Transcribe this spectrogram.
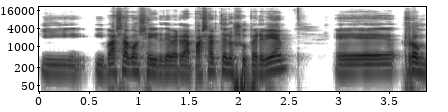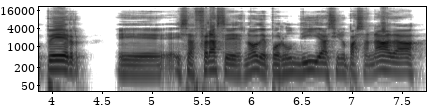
y, vas a conseguir de verdad pasártelo súper bien, eh, romper eh, esas frases, ¿no? De por un día, si no pasa nada,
